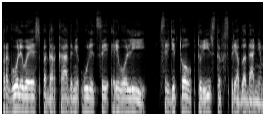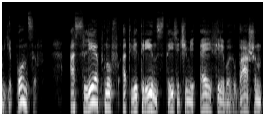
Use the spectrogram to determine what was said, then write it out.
прогуливаясь под аркадами улицы Револи среди толп туристов с преобладанием японцев, ослепнув от витрин с тысячами эйфелевых башен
